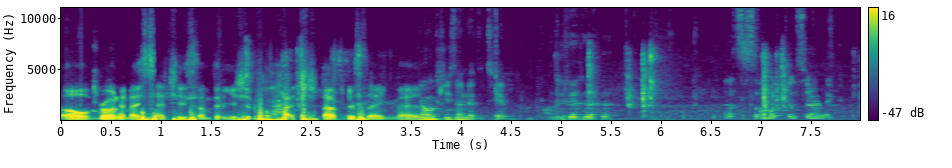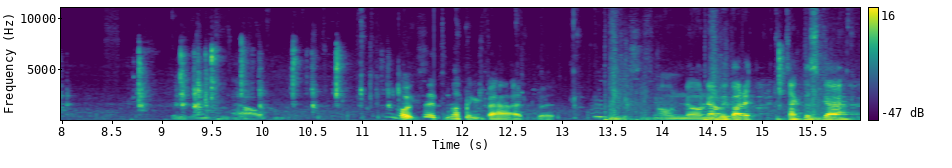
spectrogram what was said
Oh, Ronan, I sent you something you should watch after saying that. No, she's under the table. That's somewhat concerning. Ow. Oh, it's, it's nothing bad, but Oh no, now we gotta protect this guy.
